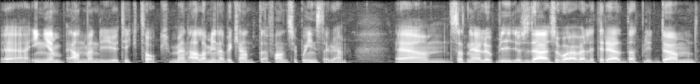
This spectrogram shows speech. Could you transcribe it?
Eh, ingen använde ju TikTok, men alla mina bekanta fanns ju på Instagram. Eh, så att när jag la upp videos där så var jag väldigt rädd att bli dömd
